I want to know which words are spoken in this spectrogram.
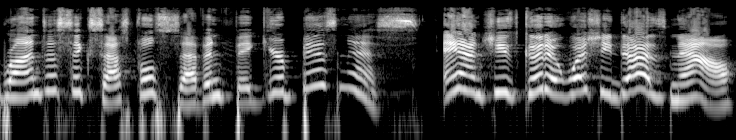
runs a successful seven figure business. And she's good at what she does now.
